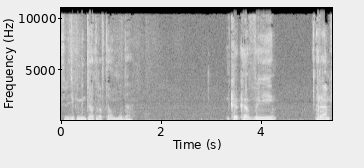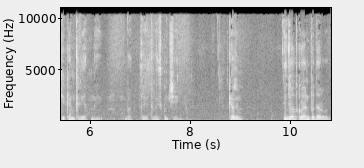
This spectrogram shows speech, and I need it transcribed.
среди комментаторов Талмуда, каковы рамки конкретные вот этого исключения. Скажем, идет Коэн по дороге.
